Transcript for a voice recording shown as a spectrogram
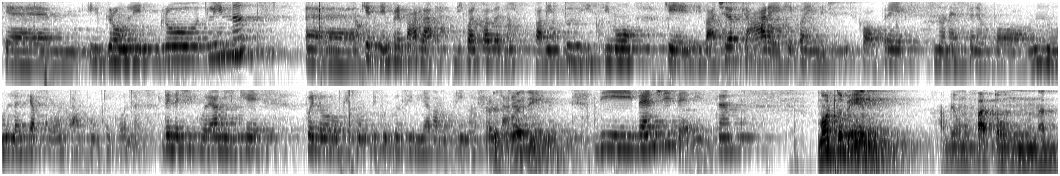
che è mm, il Grotlin, eh, che sempre parla di qualcosa di spaventosissimo che si va a cercare e che poi invece si scopre non essere un po' un nulla e si affronta appunto con delle figure amiche quello che, di cui consigliavamo prima affrontare assieme di... di Benji Davis. Molto bene. Abbiamo fatto una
